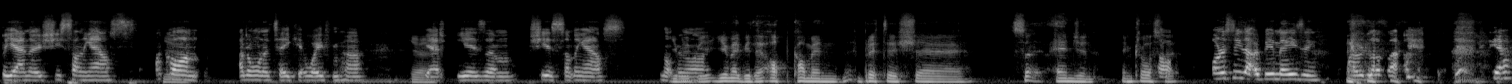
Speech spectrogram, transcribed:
but yeah, no, she's something else. I Yeah. can't. I don't want to take it away from her. Yeah. Yeah, she is. Um, she is something else. Not you gonna lie. be. You might be the upcoming British uh, engine in CrossFit. Honestly, that would be amazing. I would love that. yeah,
